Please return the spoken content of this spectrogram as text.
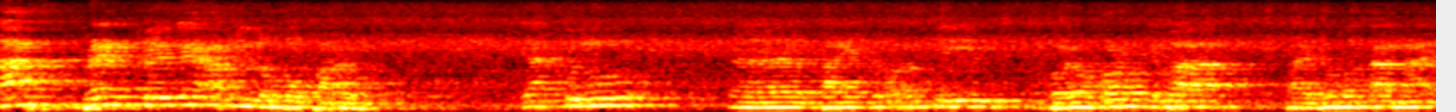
লাষ্ট ব্ৰেথলৈকে আমি ল'ব পাৰোঁ। ইয়াত কোনো বাধ্য কি বয়সৰ কিবা বাধ্যকতা নাই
